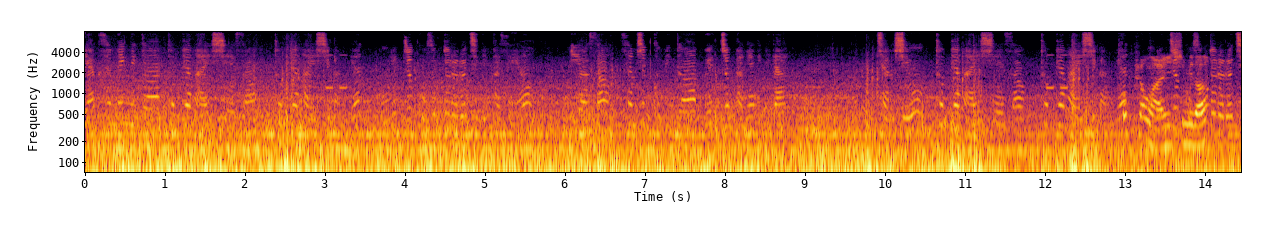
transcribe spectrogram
약 300m 앞 토평 IC에서 토평 IC 방면 오른쪽 고속도로로 진입하세요. 이어서 39m 앞 왼쪽 방향입니다. 잠시 후 토평 IC에서 토평 IC 방면 토평 오른쪽 IC 입니다. 고속도로로 진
